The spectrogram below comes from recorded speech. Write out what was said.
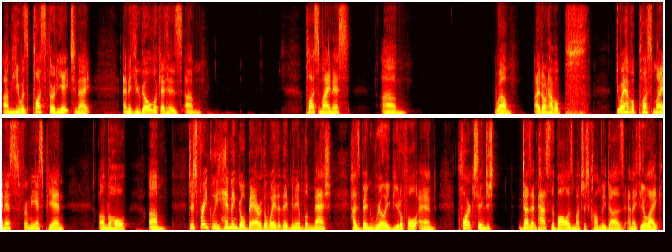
Um, he was plus 38 tonight. And if you go look at his um, plus minus, um, well, I don't have a. Do I have a plus minus from ESPN on the whole? Um, just frankly, him and Gobert, the way that they've been able to mesh has been really beautiful. And Clarkson just doesn't pass the ball as much as Conley does. And I feel like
